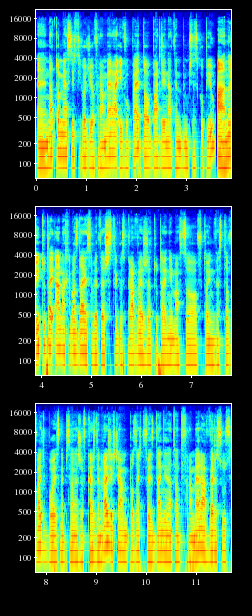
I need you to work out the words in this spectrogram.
E, natomiast jeśli chodzi o Framera i WP, to bardziej na tym bym się skupił. A, no i tutaj Anna chyba zdaje sobie też z tego sprawę, że tutaj nie ma w co w to inwestować, bo jest napisane, że w każdym razie chciałbym poznać Twoje zdanie na temat Framera versus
